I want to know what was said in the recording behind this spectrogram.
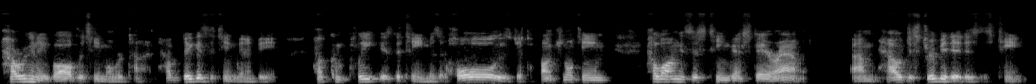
How are we going to evolve the team over time? How big is the team going to be? How complete is the team? Is it whole? Is it just a functional team? How long is this team going to stay around? Um, how distributed is this team?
